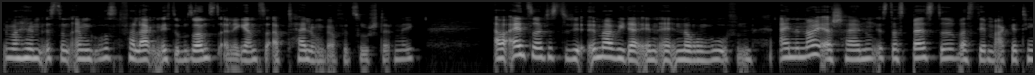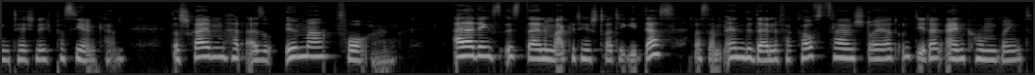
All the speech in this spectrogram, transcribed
Immerhin ist in einem großen Verlag nicht umsonst eine ganze Abteilung dafür zuständig. Aber eins solltest du dir immer wieder in Erinnerung rufen. Eine Neuerscheinung ist das Beste, was dir marketingtechnisch passieren kann. Das Schreiben hat also immer Vorrang. Allerdings ist deine Marketingstrategie das, was am Ende deine Verkaufszahlen steuert und dir dein Einkommen bringt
